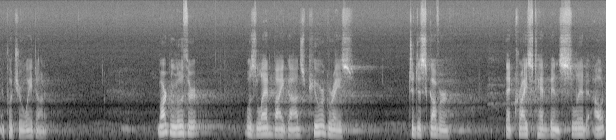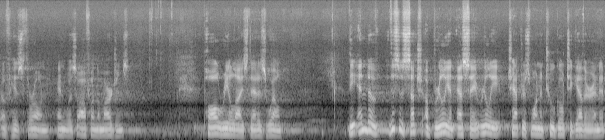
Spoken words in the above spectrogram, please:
and put your weight on it. Martin Luther was led by God's pure grace to discover that Christ had been slid out of his throne and was off on the margins. Paul realized that as well. The end of this is such a brilliant essay. Really, chapters one and two go together, and it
